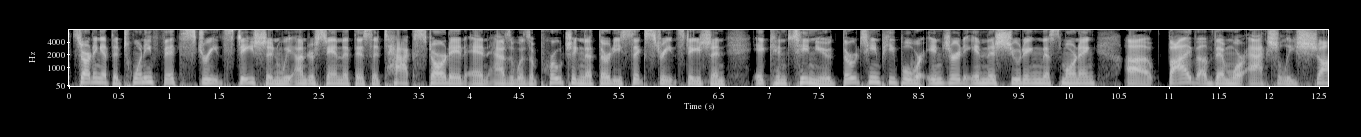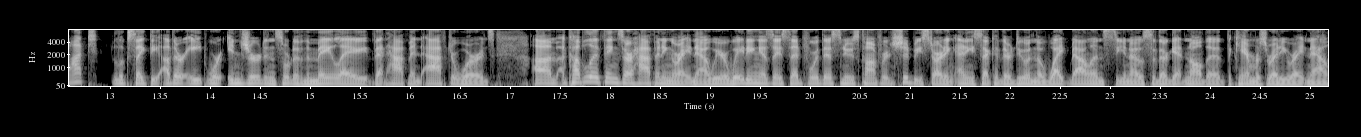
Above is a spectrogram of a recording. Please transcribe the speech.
starting at the 25th Street station. We understand that this attack started, and as it was approaching the 36th Street station, it continued. 13 people were injured in this shooting this morning. Uh, five of them were actually shot. Looks like the other eight were injured in sort of the melee that happened afterwards. Um, a couple of things are happening right now. We are waiting, as I said, for this news conference. Should be starting any second. They're doing the white balance, you know, so they're getting all the, the cameras ready right now.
